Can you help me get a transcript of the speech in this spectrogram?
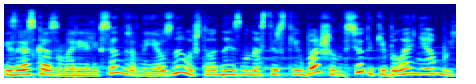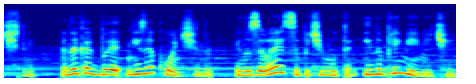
Из рассказа Марии Александровны я узнала, что одна из монастырских башен все-таки была необычной. Она как бы не закончена и называется почему-то иноплеменничей.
